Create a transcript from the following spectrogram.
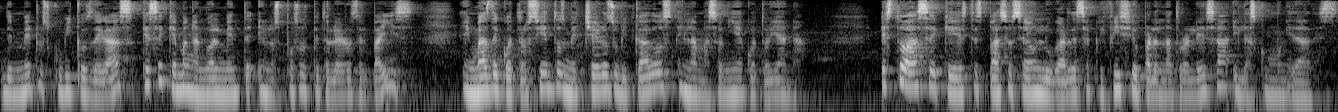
de metros cúbicos de gas que se queman anualmente en los pozos petroleros del país, en más de 400 mecheros ubicados en la Amazonía ecuatoriana. Esto hace que este espacio sea un lugar de sacrificio para la naturaleza y las comunidades.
